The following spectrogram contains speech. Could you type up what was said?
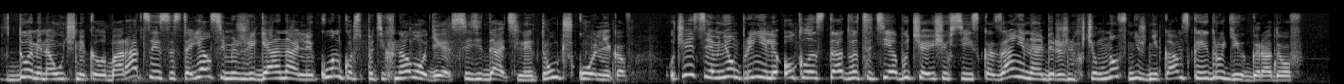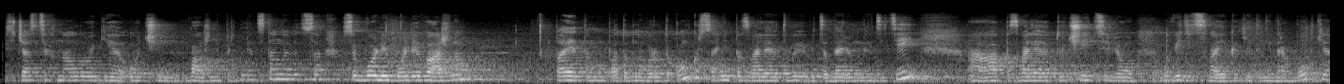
В Доме научной коллаборации состоялся межрегиональный конкурс по технологии «Созидательный труд школьников». Участие в нем приняли около 120 обучающихся из Казани, набережных Челнов, Нижнекамска и других городов. Сейчас технология очень важный предмет становится, все более и более важным. Поэтому подобного рода конкурсы, они позволяют выявить одаренных детей, а, позволяют учителю увидеть свои какие-то недоработки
